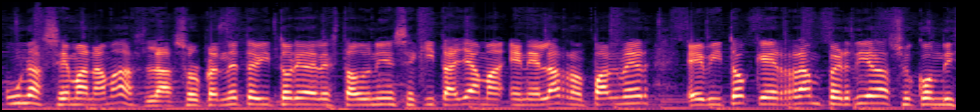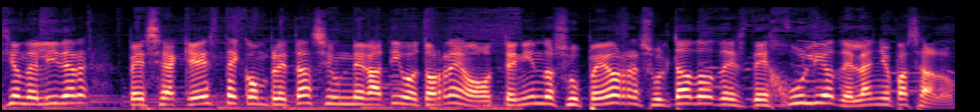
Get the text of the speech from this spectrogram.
una semana más. La sorprendente victoria del estadounidense Kitayama en el Arnold Palmer evitó que Ram perdiera su condición de líder pese a que este completase un negativo torneo, obteniendo su peor resultado desde julio del año pasado.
